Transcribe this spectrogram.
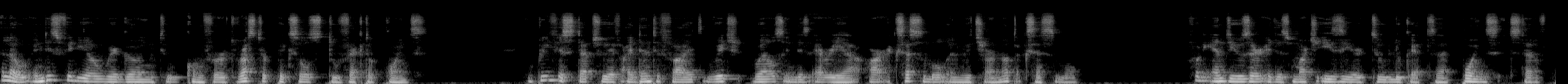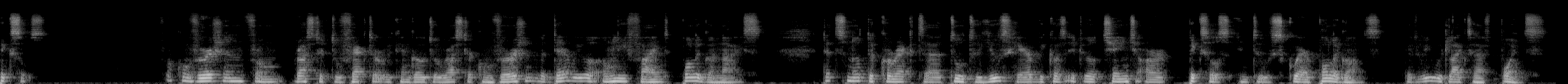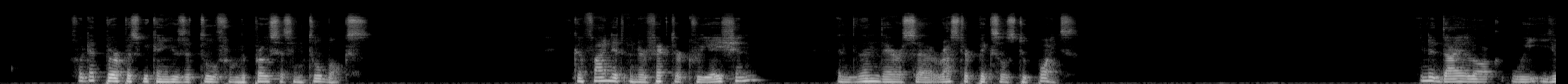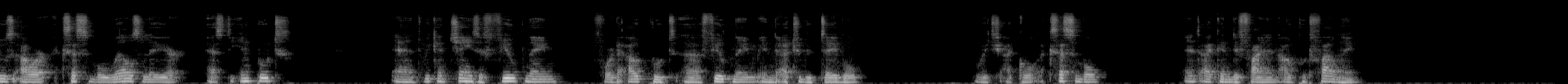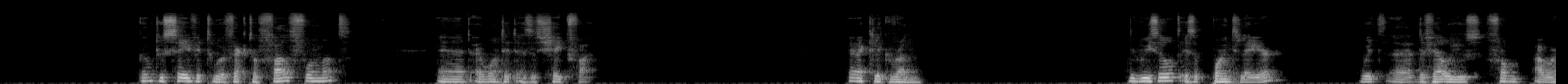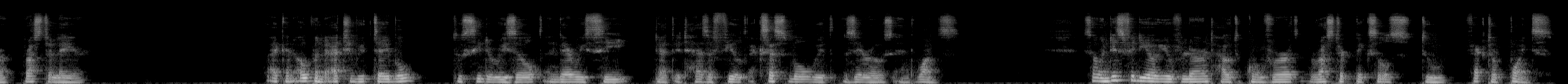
Hello, in this video we're going to convert raster pixels to vector points. In previous steps we have identified which wells in this area are accessible and which are not accessible. For the end user it is much easier to look at uh, points instead of pixels. For conversion from raster to vector we can go to raster conversion, but there we will only find polygonize. That's not the correct uh, tool to use here because it will change our pixels into square polygons, but we would like to have points. For that purpose we can use a tool from the processing toolbox. You can find it under vector creation and then there's uh, raster pixels to points. In the dialog we use our accessible wells layer as the input and we can change the field name for the output uh, field name in the attribute table which I call accessible and I can define an output file name. I'm going to save it to a vector file format and I want it as a shapefile. Then I click Run. The result is a point layer with uh, the values from our raster layer. I can open the attribute table to see the result and there we see that it has a field accessible with zeros and ones. So in this video you've learned how to convert raster pixels to vector points.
